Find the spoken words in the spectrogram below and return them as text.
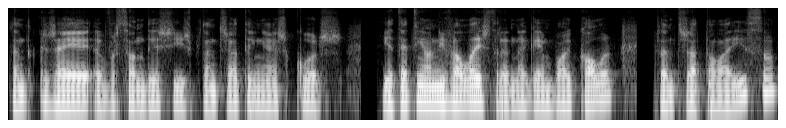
portanto, que já é a versão DX, portanto já tem as cores e até tinha um nível extra na Game Boy Color, portanto já está lá isso.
